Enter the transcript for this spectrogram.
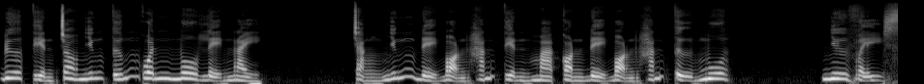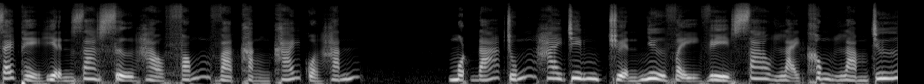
Đưa tiền cho những tướng quân nô lệ này. Chẳng những để bọn hắn tiền mà còn để bọn hắn tự mua. Như vậy sẽ thể hiện ra sự hào phóng và khẳng khái của hắn. Một đá trúng hai chim chuyện như vậy vì sao lại không làm chứ?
